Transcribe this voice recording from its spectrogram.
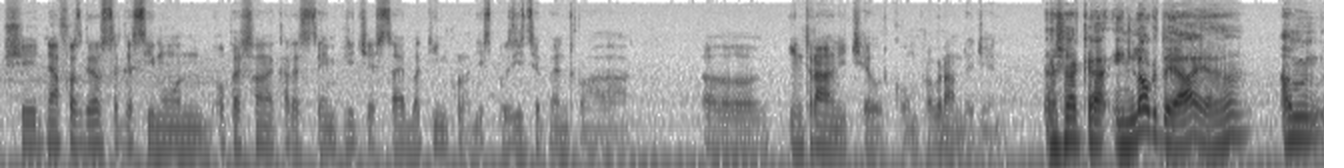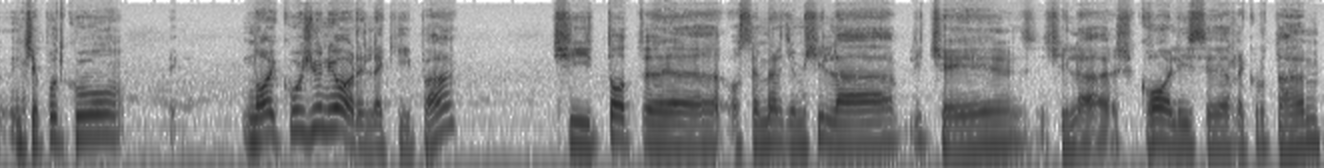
și ne-a fost greu să găsim un, o persoană care să se implice și să aibă timpul la dispoziție pentru a uh, intra în liceuri cu un program de genul. Așa că, în loc de aia, am început cu noi cu juniori la echipă și tot uh, o să mergem și la licee și la școli să recrutăm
